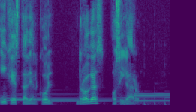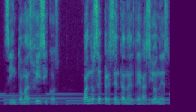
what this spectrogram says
ingesta de alcohol, drogas o cigarro. Síntomas físicos, cuando se presentan alteraciones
